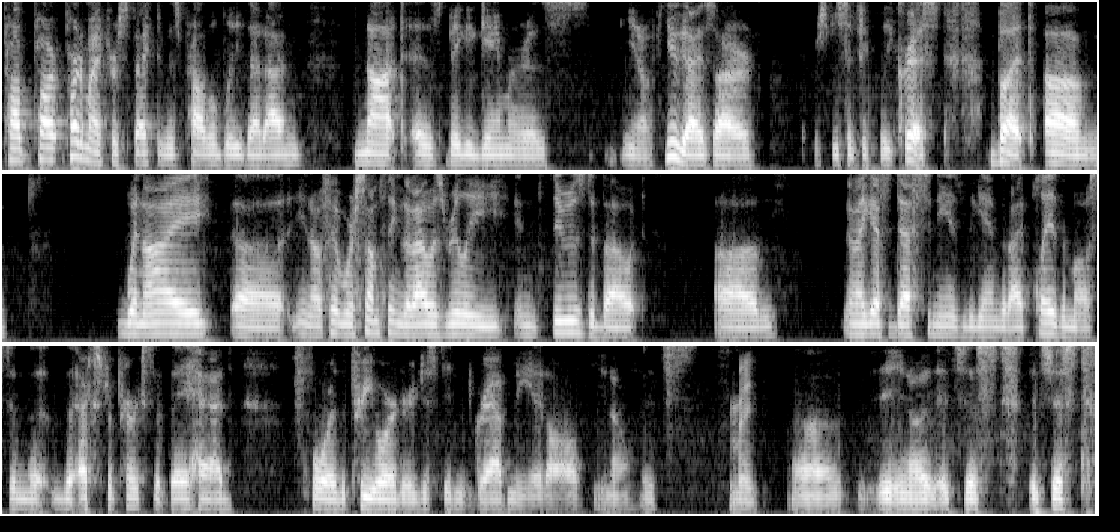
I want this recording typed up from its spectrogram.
part, part of my perspective is probably that I'm not as big a gamer as you know you guys are, or specifically Chris. But um, when I, uh, you know, if it were something that I was really enthused about, um, and I guess Destiny is the game that I play the most, and the the extra perks that they had for the pre-order just didn't grab me at all. You know, it's Right. uh, you know, it's just it's just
